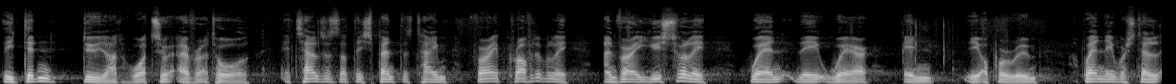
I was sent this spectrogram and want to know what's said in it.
they didn't do that whatsoever at all. It tells us that they spent the time very profitably and very usefully when they were in the upper room, when they were still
